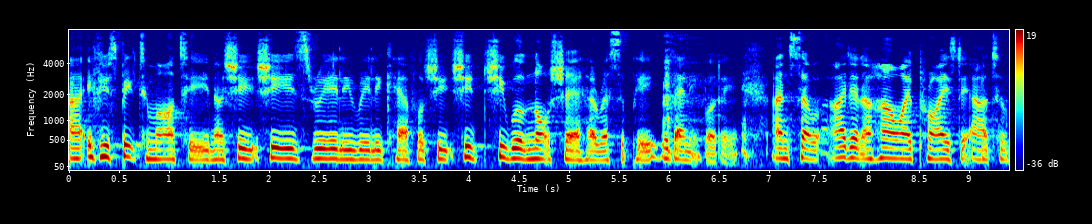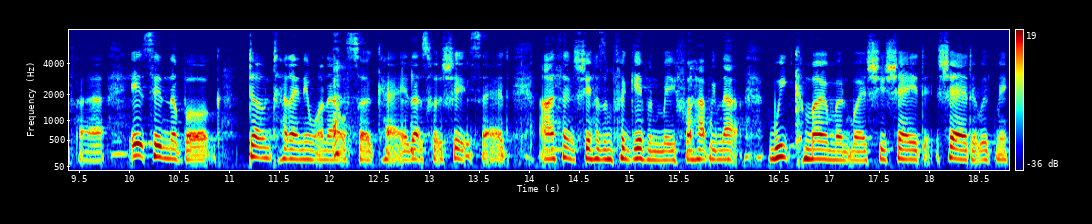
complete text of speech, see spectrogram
uh, if you speak to Marty, you know, she she's really, really careful. She she she will not share her recipe with anybody. and so I don't know how I prized it out of her. It's in the book don't tell anyone else, okay? That's what she said. I think she hasn't forgiven me for having that weak moment where she shared, shared it with me.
